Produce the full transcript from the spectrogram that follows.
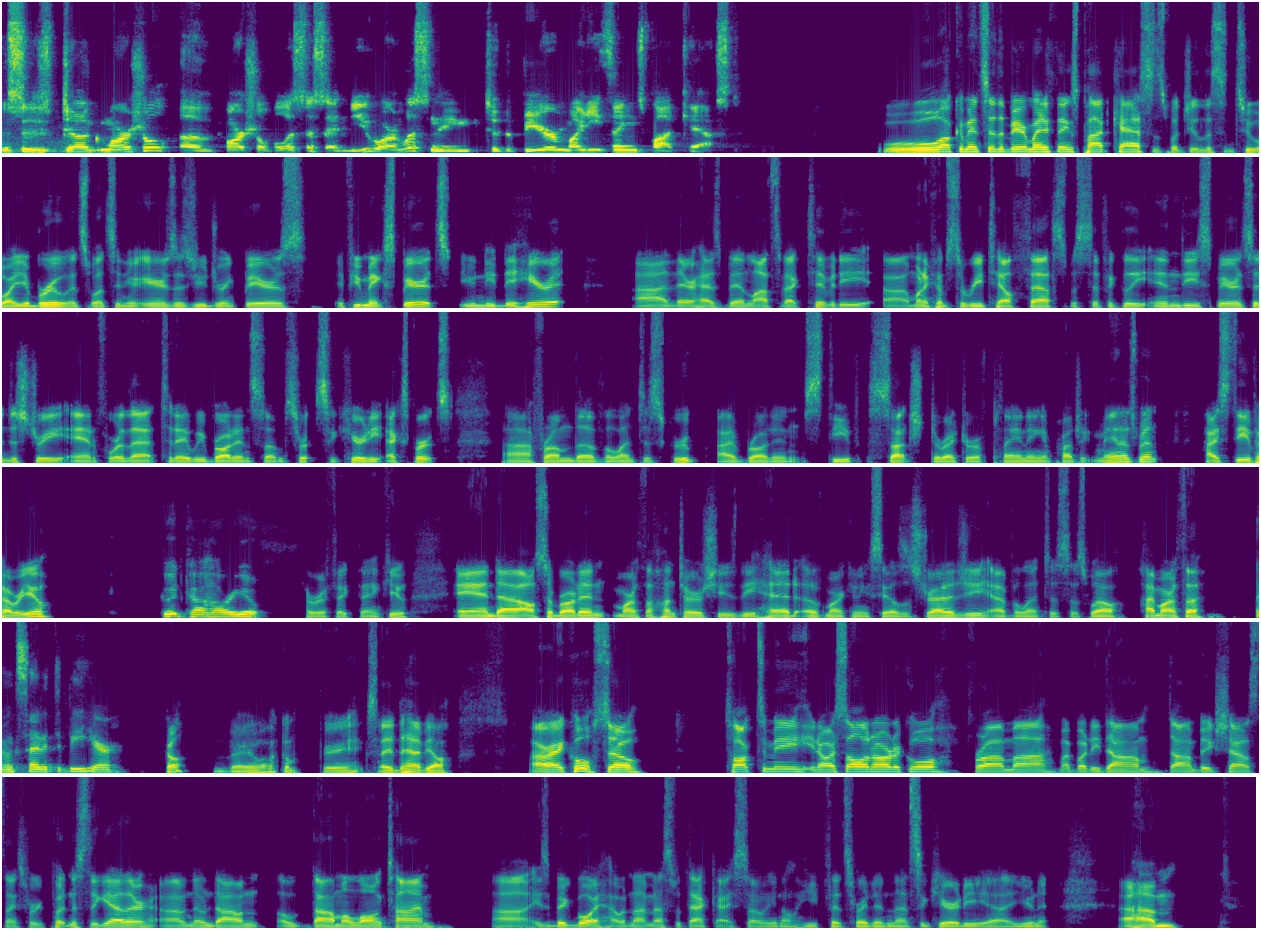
This is Doug Marshall of Marshall Ballistis, and you are listening to the Beer Mighty Things podcast. Welcome into the Beer Mighty Things podcast. It's what you listen to while you brew. It's what's in your ears as you drink beers. If you make spirits, you need to hear it. Uh, there has been lots of activity uh, when it comes to retail theft, specifically in the spirits industry. And for that, today we brought in some security experts uh, from the Valentis Group. I've brought in Steve Sutch, Director of Planning and Project Management. Hi, Steve. How are you? Good, Kyle. How are you? Terrific. Thank you. And uh, also brought in Martha Hunter. She's the head of marketing, sales, and strategy at Valentis as well. Hi, Martha. I'm excited to be here. Cool. Very welcome. Very excited to have y'all. All right, cool. So, talk to me. You know, I saw an article from uh, my buddy Dom. Dom, big shouts. Thanks for putting this together. I've known Dom, Dom a long time. Uh, he's a big boy. I would not mess with that guy. So, you know, he fits right in that security uh, unit. Um,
